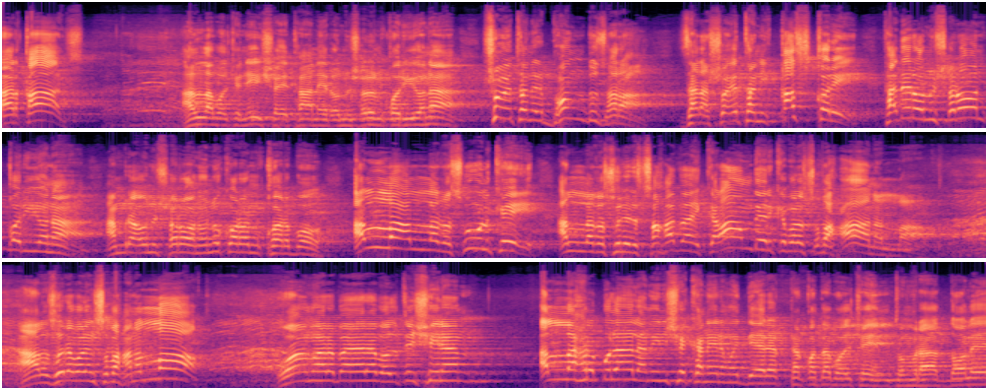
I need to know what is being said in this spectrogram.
কার কাজ? আল্লাহ বলছেন, এই শয়তানের অনুসরণ করিও না। শয়তানের বন্ধু যারা যারা শয়তানি কাজ করে, তাদের অনুসরণ করিও না। আমরা অনুসরণ, অনুকরণ করব। আল্লাহ আল্লাহ রসুলকে, আল্লাহ রসুলের সাহাবায় কালামদেরকে বলে সুবাহান আল্লাহ আর জোরে বলেন সুবাহান আল্লাহ ও আমার বাইরা বলতেছিলাম আল্লাহ রব্বুল আলমিন সেখানের মধ্যে আর একটা কথা বলছেন, তোমরা দলে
